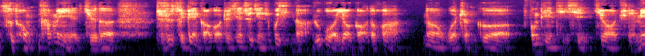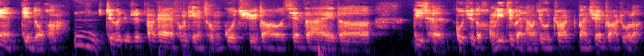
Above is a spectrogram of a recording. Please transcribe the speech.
刺痛。他们也觉得，只是随便搞搞这件事情是不行的。如果要搞的话，那我整个丰田体系就要全面电动化。嗯，这个就是大概丰田从过去到现在的历程。过去的红利基本上就抓完全抓住了，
